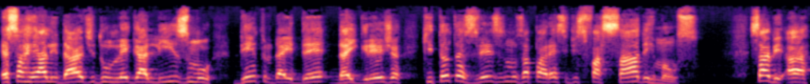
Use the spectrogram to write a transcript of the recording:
essa realidade do legalismo dentro da, ideia, da igreja que tantas vezes nos aparece disfarçada, irmãos. Sabe, a,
